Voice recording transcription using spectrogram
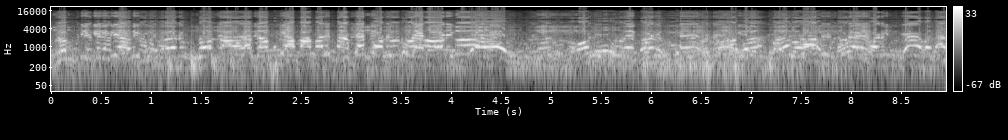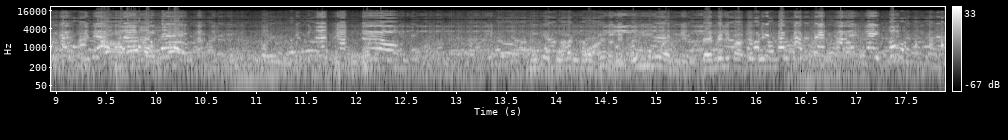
ધમકી આપી છોકરાનું શું કામ ધમકી આપવા મારી પાસે police recording Wah, jadi bumbu? Kan Family pakai bumbu.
